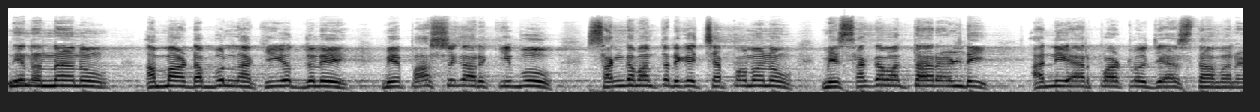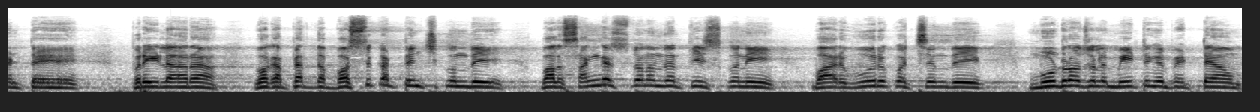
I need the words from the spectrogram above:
నేను అన్నాను అమ్మా డబ్బులు నాకు ఇవ్వద్దులే మీ పాస్టర్ గారికి ఇవ్వు. సంఘమంతటికి చెప్పమను. మీ సంఘమంతా రండి. అన్ని ఏర్పాట్లు చేస్తామనంటే ప్రియులారా ఒక పెద్ద బస్సు కట్టించుకుంది. వాళ్ళ సంఘస్థులందరిని తీసుకుని వారి ఊరికి వచ్చింది మూడు రోజులు మీటింగ్ పెట్టాం.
